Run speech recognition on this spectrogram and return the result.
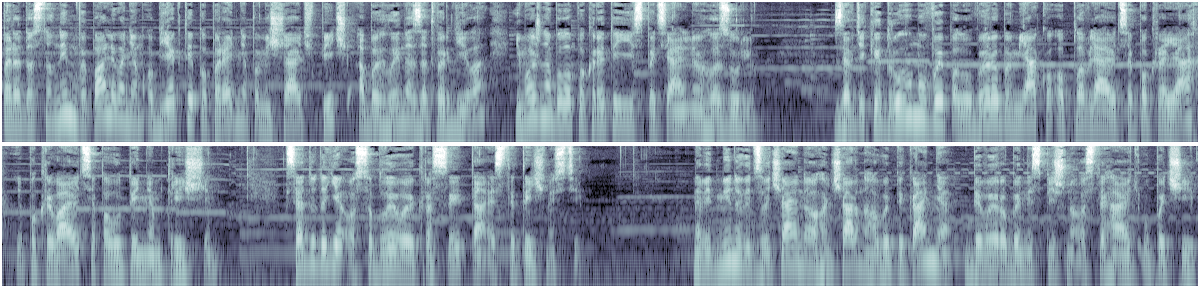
Перед основним випалюванням об'єкти попередньо поміщають в піч, аби глина затверділа і можна було покрити її спеціальною глазур'ю. Завдяки другому випалу вироби м'яко обплавляються по краях і покриваються павутинням тріщин. Це додає особливої краси та естетичності. На відміну від звичайного гончарного випікання, де вироби неспішно остигають у печі,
